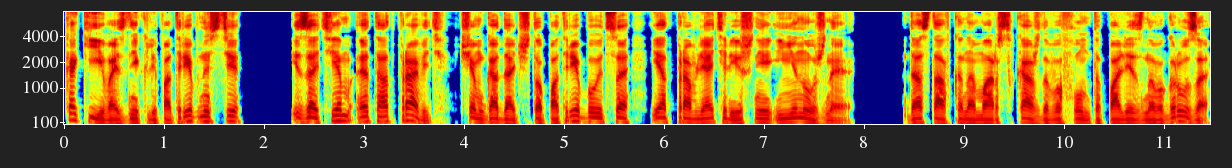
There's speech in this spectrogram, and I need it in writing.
какие возникли потребности и затем это отправить, чем гадать, что потребуется, и отправлять лишнее и ненужное. Доставка на Марс каждого фунта полезного груза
